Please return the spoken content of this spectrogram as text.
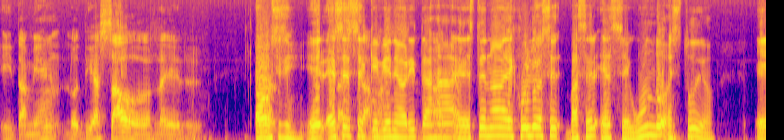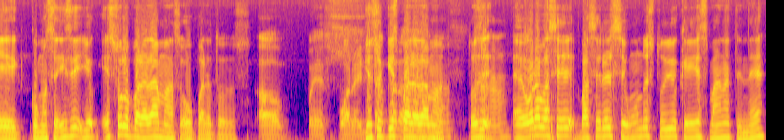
Y también los días sábados, el, Oh, sí, sí. ese es el que viene ahorita. Ajá. Este 9 de julio va a ser el segundo estudio. Eh, como se dice, yo es solo para damas o para todos. Oh, pues por ahí. Yo sé que es para damas. Entonces, ahora va a ser va a ser el segundo estudio que ellas van a tener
